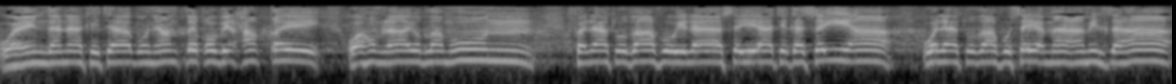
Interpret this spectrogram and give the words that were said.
وعندنا كتاب ينطق بالحق وهم لا يظلمون. فلا تضاف إلى سيئاتك سيئة ولا تضاف سيئة ما عملتها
